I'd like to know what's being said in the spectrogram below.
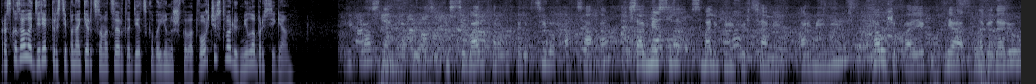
рассказала директор Степанакертского центра детского и юношеского творчества Людмила Барсигян. Прекрасное мероприятие. Фестиваль хоровых коллективов Арцаха совместно с маленькими певцами Армении. Хороший проект. Я благодарю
